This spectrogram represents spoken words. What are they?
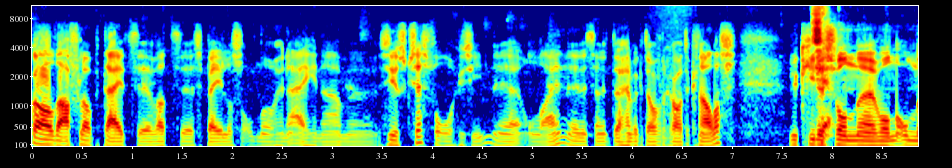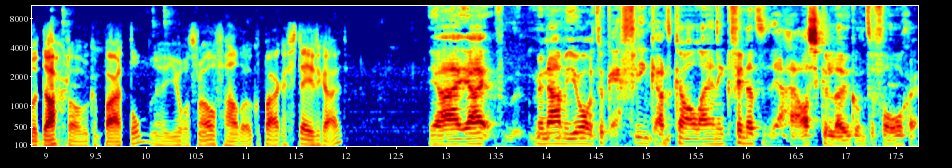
ook al de afgelopen tijd eh, wat eh, spelers onder hun eigen naam zeer succesvol gezien online. Zijn- daar heb ik het over de grote knallers. Lucides Tja. won, won om de dag geloof ik een paar ton. Eh Jorrit van Over haalde ook een paar keer stevig uit. Ja, ja, met name Jorrit ook echt flink aan het knallen. En ik vind dat ja, hartstikke leuk om te volgen.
